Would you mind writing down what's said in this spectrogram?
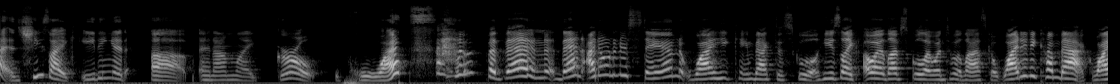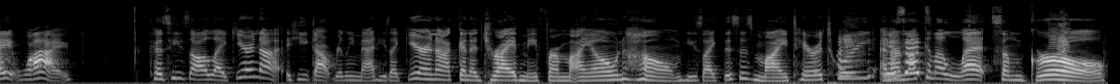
that? And she's like eating it up. And I'm like, Girl, what? but then then I don't understand why he came back to school. He's like, Oh, I left school, I went to Alaska. Why did he come back? Why why? Cause he's all like, "You're not." He got really mad. He's like, "You're not gonna drive me from my own home." He's like, "This is my territory, and I'm not gonna let some girl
